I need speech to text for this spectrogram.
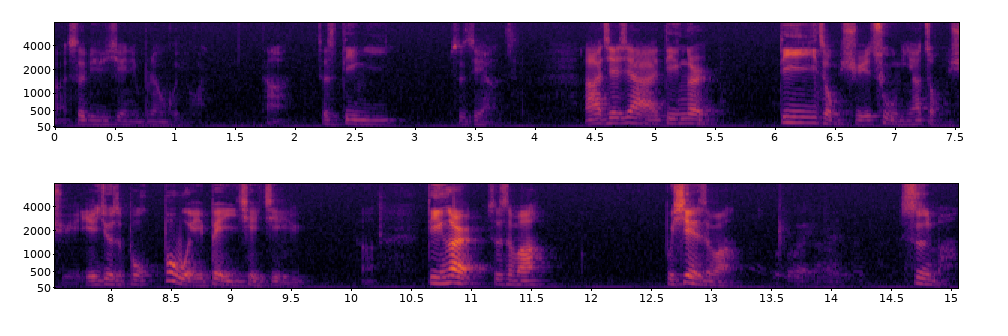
啊，设律仪戒你不能毁坏啊，这是定一，是这样子。然后接下来丁二，第一种学处你要总学，也就是不不违背一切戒律，啊，丁二是什么？不限什么？是吗？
